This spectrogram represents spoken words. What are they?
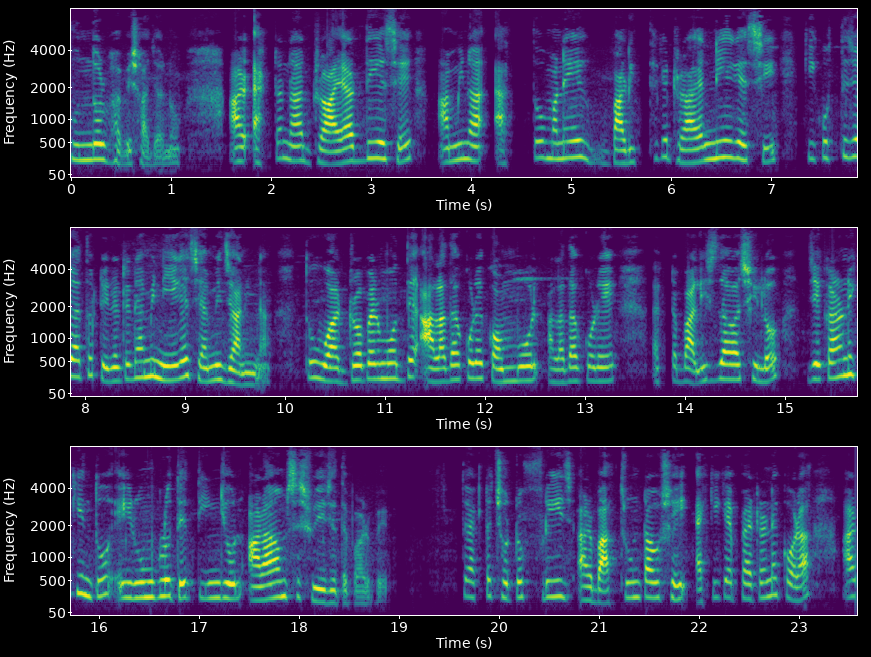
সুন্দরভাবে সাজানো। আর একটা না ড্রায়ার দিয়েছে, আমি না এত মানে বাড়ির থেকে ড্রায়ার নিয়ে গেছি, কী করতে যে এত টেনে টেনে আমি নিয়ে গেছি আমি জানি না। তো ওয়ার্ড্রপের মধ্যে আলাদা করে কম্বল, আলাদা করে একটা বালিশ দেওয়া ছিল, যে কারণে কিন্তু এই রুমগুলোতে তিনজন আরামসে শুয়ে যেতে পারবে। তো একটা ছোট ফ্রিজ আর বাথরুমটাও সেই একই প্যাটার্নে করা, আর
